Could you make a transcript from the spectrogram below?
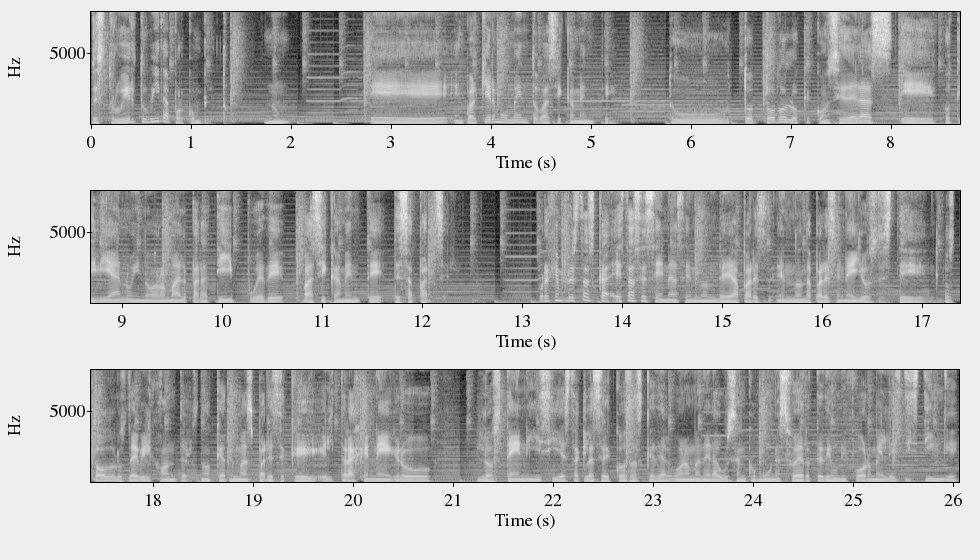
destruir tu vida por completo, ¿no? Eh, en cualquier momento, básicamente, todo lo que consideras eh, cotidiano y normal para ti puede básicamente desaparecer. Por ejemplo, estas, escenas en donde, en donde aparecen ellos, este, todos los Devil Hunters, ¿no? que además parece que el traje negro, los tenis y esta clase de cosas que de alguna manera usan como una suerte de uniforme les distingue,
